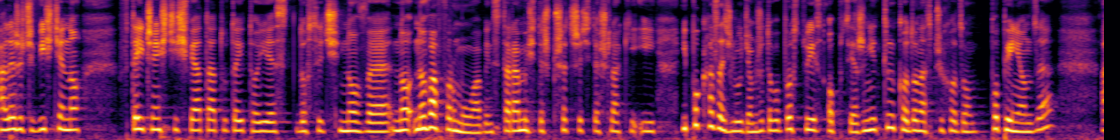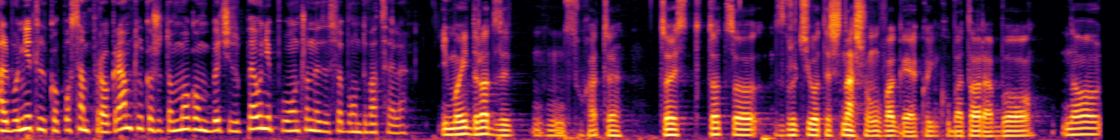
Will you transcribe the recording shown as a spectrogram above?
Ale rzeczywiście no, w tej części świata tutaj to jest dosyć nowe, no, nowa formuła, więc staramy się też przetrzeć te szlaki i, i pokazać ludziom, że to po prostu jest opcja, że nie tylko do nas przychodzą po pieniądze, albo nie tylko po sam program, tylko że to mogą być zupełnie połączone ze sobą dwa cele. I moi drodzy mm, słuchacze, to jest to, co zwróciło też naszą uwagę jako inkubatora, bo no,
